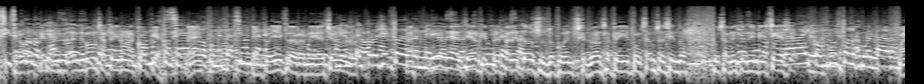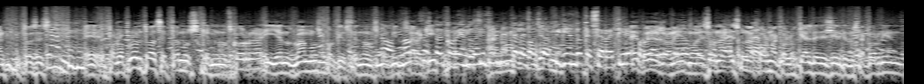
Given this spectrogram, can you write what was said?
Sí, seguro Pero, lo tienen. Le, es, vamos a pedir una copia. con toda la ¿eh? documentación El proyecto de remediación. Y el- el proyecto de Bueno, remediación dígale al señor que prepare todos sus documentos que le vamos a pedir, porque estamos haciendo justamente Yo una investigación. y con gusto los Ah, bueno. preparo. Bueno, entonces, eh, por lo pronto aceptamos que nos corra y ya nos vamos porque usted no nos No, permite no estar aquí. estoy corriendo, Ah, simplemente no. les estoy pidiendo que se retiren Eh, porque pues es lo mismo, es una, es una forma coloquial de decir que nos está corriendo.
